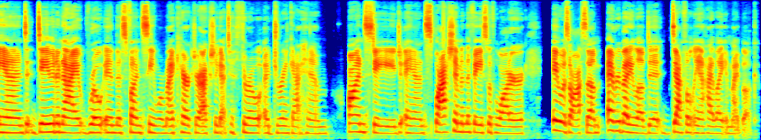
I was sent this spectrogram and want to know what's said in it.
And David and I wrote in this fun scene where my character actually got to throw a drink at him on stage and splash him in the face with water. It was awesome. Everybody loved it. Definitely a highlight in my book.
